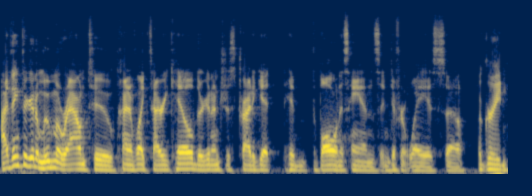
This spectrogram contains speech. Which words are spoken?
I think they're going to move him around too, kind of like Tyreek Hill. They're going to just try to get him the ball in his hands in different ways. So agreed.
